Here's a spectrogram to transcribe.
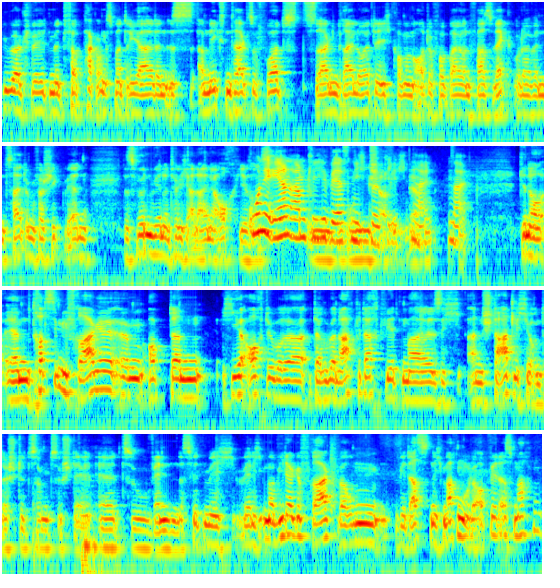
überquillt mit Verpackungsmaterial, dann ist am nächsten Tag sofort sagen drei Leute, ich komme im Auto vorbei und fahr's weg oder wenn Zeitungen verschickt werden, das würden wir natürlich alleine auch hier Ohne Ehrenamtliche wäre es nicht möglich. Ja. Nein, nein. Genau, ähm, trotzdem die Frage, ähm, ob dann hier auch darüber, darüber nachgedacht wird, mal sich an staatliche Unterstützung zu stellen, äh, zu wenden. Das wird mich, werde ich immer wieder gefragt, warum wir das nicht machen oder ob wir das machen.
